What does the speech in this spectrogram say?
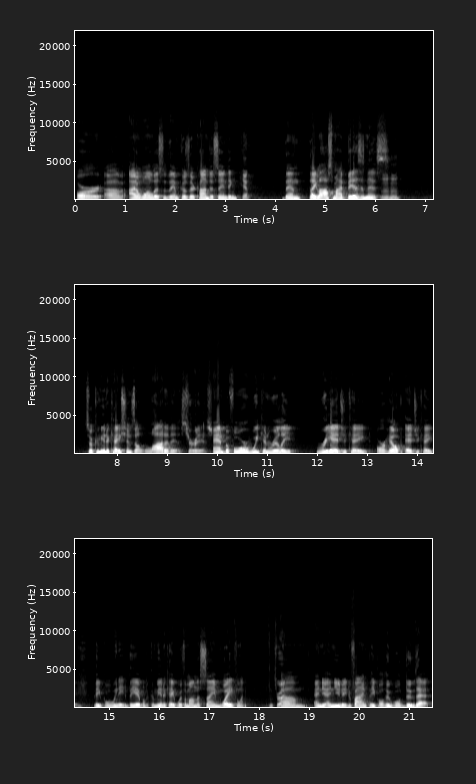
or uh, I don't want to listen to them because they're condescending, Yep. then they lost my business. So communication's a lot of this. Sure it is. And before we can really re-educate or help educate people, we need to be able to communicate with them on the same wavelength. That's right. Um, and and you need to find people who will do that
